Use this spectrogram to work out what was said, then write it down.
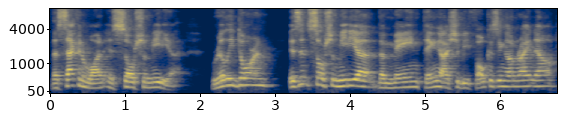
The second one is social media. Really, Doren? Isn't social media the main thing I should be focusing on right now?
